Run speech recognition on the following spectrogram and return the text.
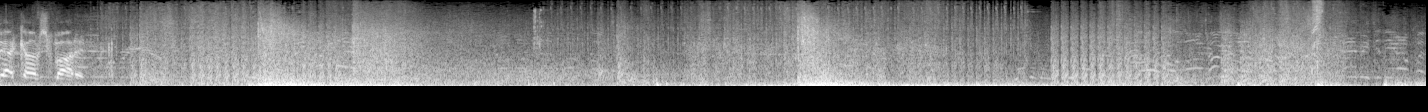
SATCOM spotted. Enemies in the open!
